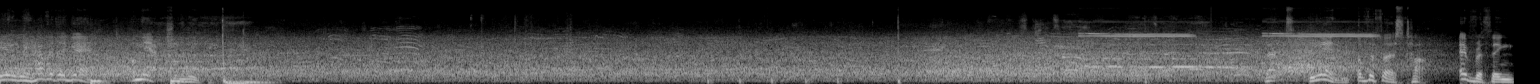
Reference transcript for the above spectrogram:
Here we have it again on the action replay. That's the end of the first half. Everything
